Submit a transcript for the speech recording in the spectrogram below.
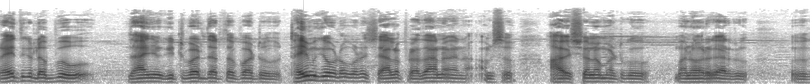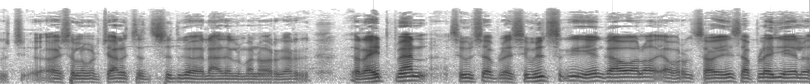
రైతుకు డబ్బు ధాన్యం గిట్టుబాటు ధరతో పాటు టైంకి ఇవ్వడం కూడా చాలా ప్రధానమైన అంశం. ఆ విషయంలో మటుకు మనోహర్ గారు ఆ విషయంలో మటుకు చాలా చిత్తశుద్ధిగా నాదల మనోహర్ గారు. రైట్ మ్యాన్ సివిల్ సప్లై సివిల్స్కి ఏం కావాలో ఎవరికి ఏం సప్లై చేయాలో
